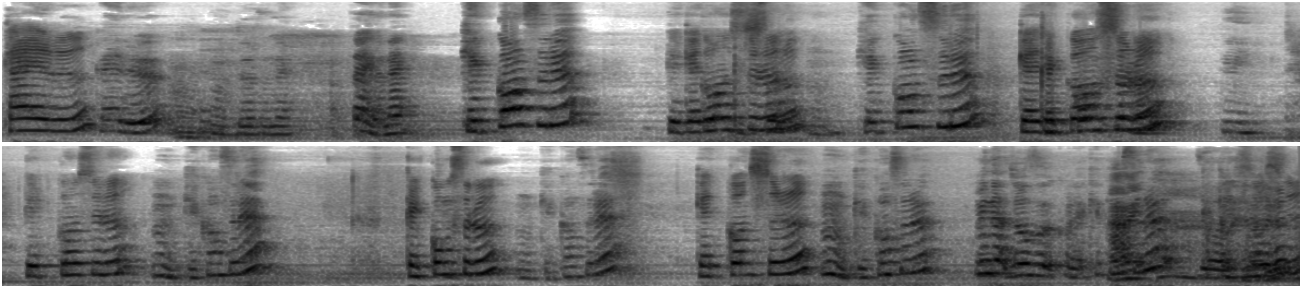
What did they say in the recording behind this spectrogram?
帰る帰る ừ. うん。上手ね。最後ね。 結婚する結婚するうん。結婚する結婚するうん。結婚するうん。結婚する結婚するうん。結婚する結婚するうん。結婚するみんな上手。これ結婚する上結婚する.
